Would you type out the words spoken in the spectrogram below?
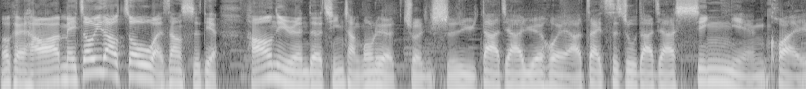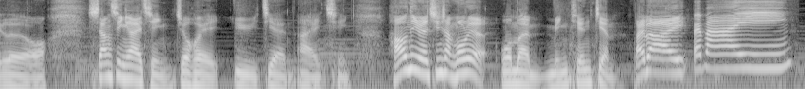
？OK，好啊，每周一到周五晚上十点，《好女人的情场攻略》准时与大家约会啊！再次祝大家新年快乐哦！相信爱情，就会遇见爱情。《好女人情场攻略》，我们明天见，拜拜，拜拜。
